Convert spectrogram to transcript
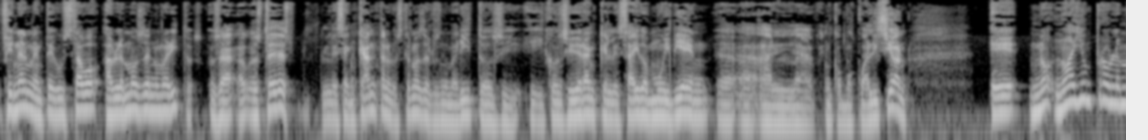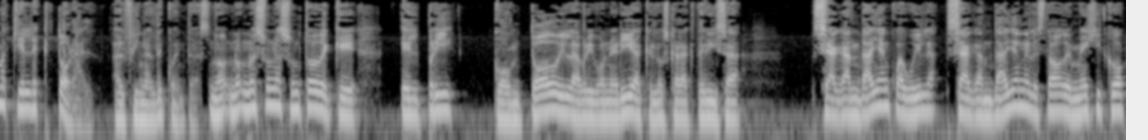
finalmente, Gustavo, hablemos de numeritos. O sea, a ustedes les encantan los temas de los numeritos y, consideran que les ha ido muy bien eh, como coalición. Eh, no, no hay un problema aquí electoral, al final de cuentas. No, no, no es un asunto de que el PRI, con todo y la bribonería que los caracteriza, se agandalla en Coahuila, se agandalla en el Estado de México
